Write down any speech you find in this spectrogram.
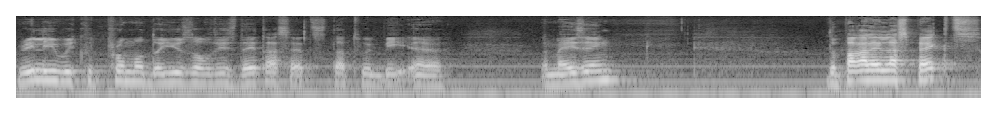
really we could promote the use of these data sets, that would be uh, amazing. The parallel aspect,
